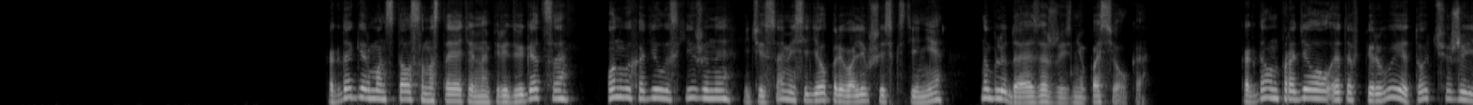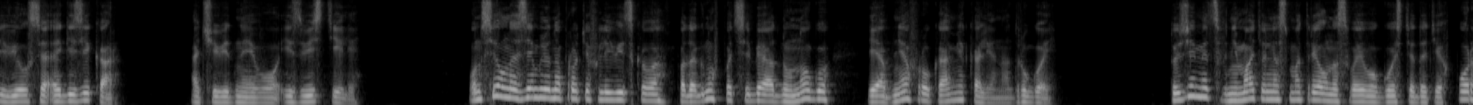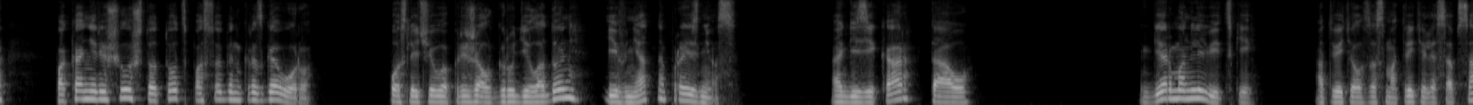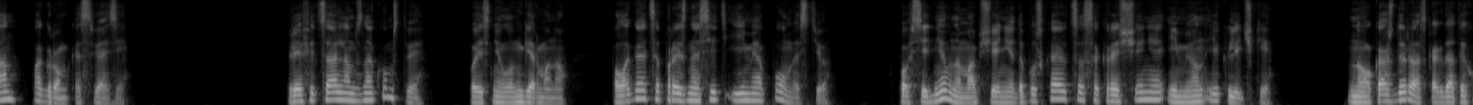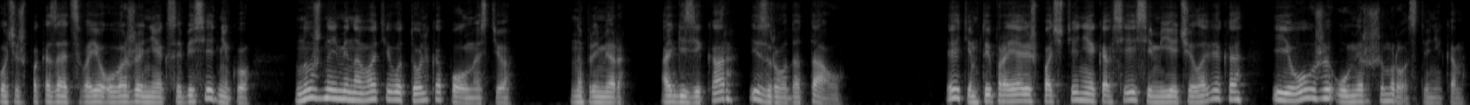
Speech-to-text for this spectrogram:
Когда Герман стал самостоятельно передвигаться, он выходил из хижины и часами сидел, привалившись к стене, наблюдая за жизнью поселка. Когда он проделал это впервые, тотчас же явился Эгизикар. Очевидно, его известили. Он сел на землю напротив Левицкого, подогнув под себя одну ногу и обняв руками колено другой. Туземец внимательно смотрел на своего гостя до тех пор, пока не решил, что тот способен к разговору, после чего прижал к груди ладонь и внятно произнес «Агизикар Тау». «Герман Левицкий», – ответил за Сапсан по громкой связи. «При официальном знакомстве», – пояснил он Герману, – «полагается произносить имя полностью – в повседневном общении допускаются сокращения имен и клички. Но каждый раз, когда ты хочешь показать свое уважение к собеседнику, нужно именовать его только полностью. Например, Агизикар из рода Тау. Этим ты проявишь почтение ко всей семье человека и его уже умершим родственникам.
